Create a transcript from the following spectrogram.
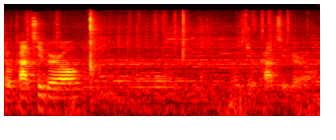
Jokatsu Girl, and Jokatsu Girl.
